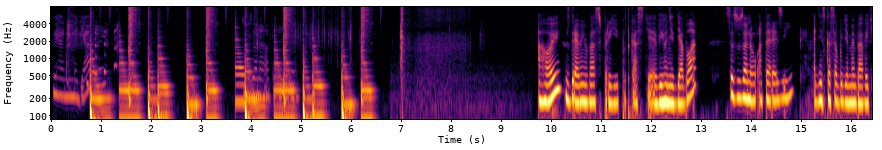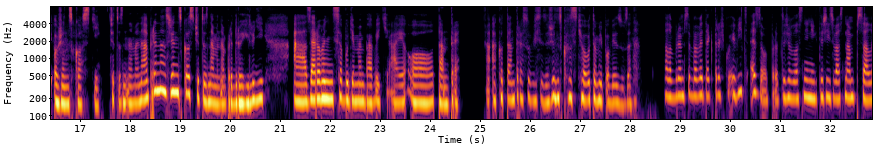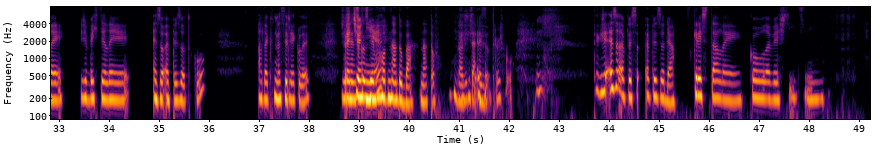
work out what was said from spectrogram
Vyháníme ďábly. Zuzana a Terezie. Ahoj, zdravím vás pri podcaste Vyhoniť ďabla Se Zuzanou a Terezí. a dneska sa budeme baviť o ženskosti. Čo to znamená pre nás ženskosť, čo to znamená pre druhých ľudí a zároveň sa budeme baviť aj o tantre. A ako tantra súvisí so ženskosťou, to mi povie Zuzana. Ale budeme se bavit tak trošku i víc EZO, protože vlastně někteří z vás nám psali, že by chtěli EZO epizodku. A tak jsme si řekli, Že ženskosť je vhodná doba na to. Baviť sa ezo trošku. takže EZO epizo- epizoda. Krystaly, koule věštící,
